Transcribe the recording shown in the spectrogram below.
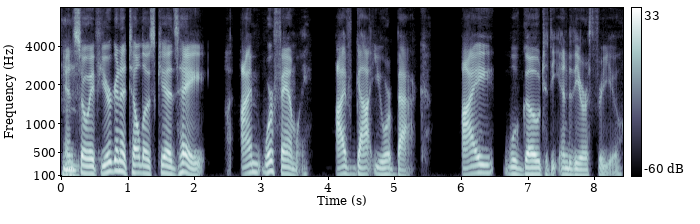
Hmm. And so if you're going to tell those kids, "Hey, I'm we're family. I've got your back. I will go to the end of the earth for you.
